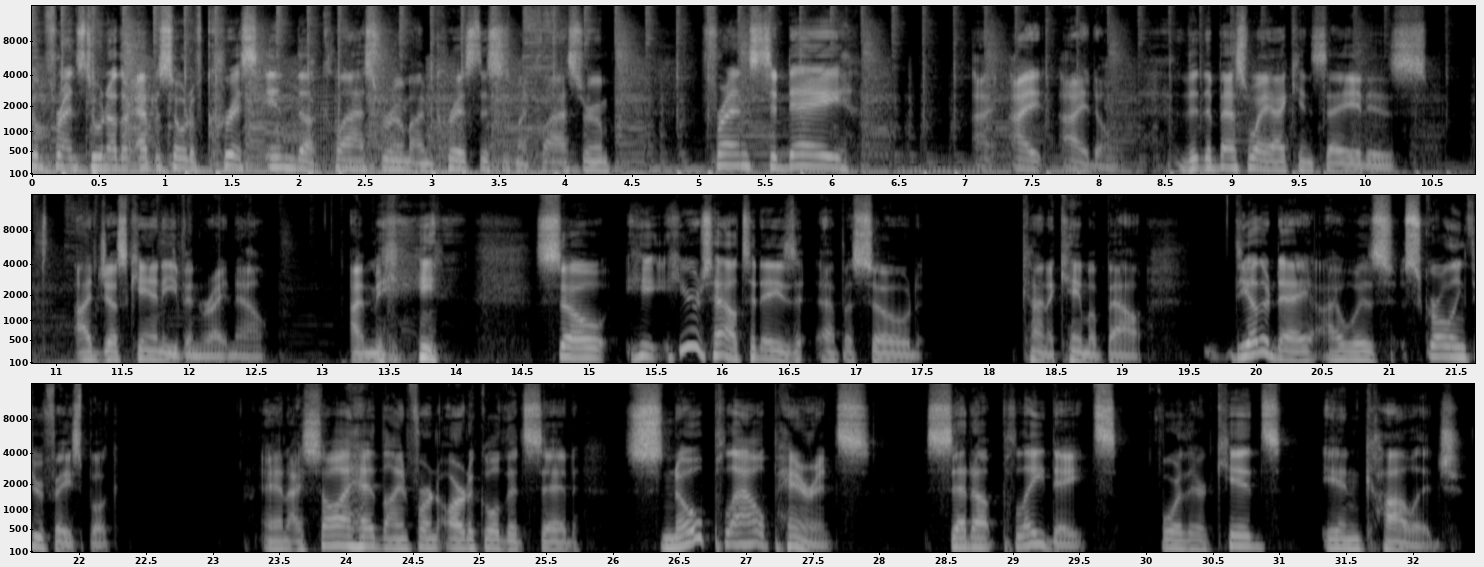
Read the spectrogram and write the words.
Welcome, friends, to another episode of Chris in the Classroom. I'm Chris. This is my classroom. Friends, today, I, I, I don't. The, the best way I can say it is, I just can't even right now. I mean, so he, here's how today's episode kind of came about. The other day, I was scrolling through Facebook and I saw a headline for an article that said, Snowplow parents set up play dates for their kids in college.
